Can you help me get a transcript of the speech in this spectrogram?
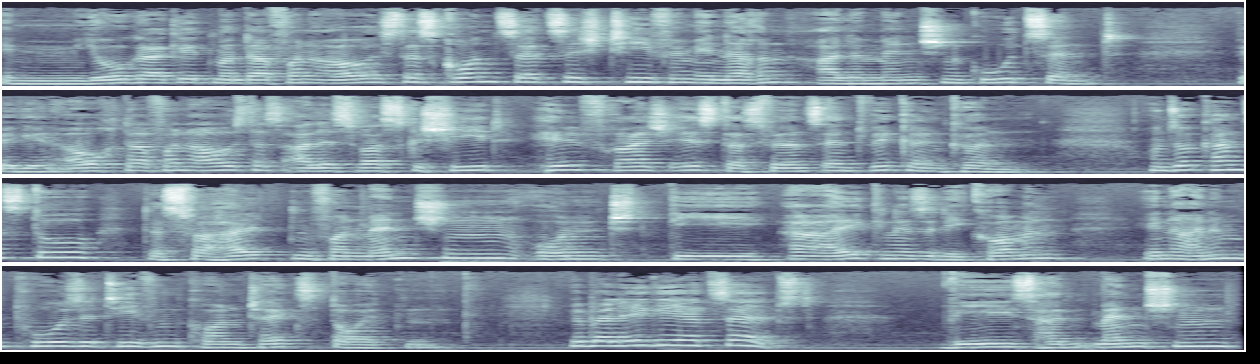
Im Yoga geht man davon aus, dass grundsätzlich tief im Inneren alle Menschen gut sind. Wir gehen auch davon aus, dass alles, was geschieht, hilfreich ist, dass wir uns entwickeln können. Und so kannst du das Verhalten von Menschen und die Ereignisse, die kommen, in einem positiven Kontext deuten. Überlege jetzt selbst, wie sind Menschen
